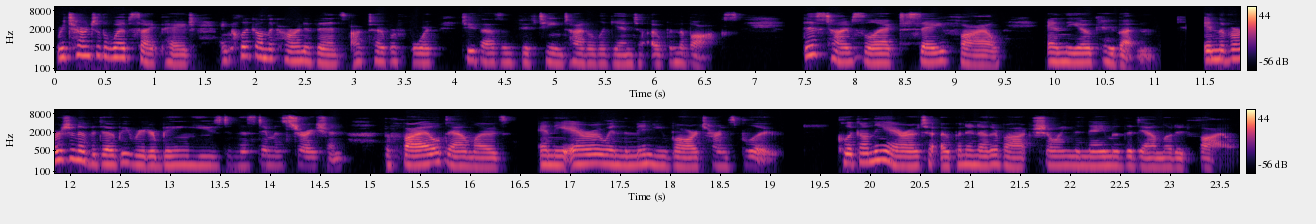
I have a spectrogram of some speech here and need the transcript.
return to the website page and click on the current events October 4th, 2015 title again to open the box. This time select Save File and the OK button. In the version of Adobe Reader being used in this demonstration, the file downloads and the arrow in the menu bar turns blue. Click on the arrow to open another box showing the name of the downloaded file.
